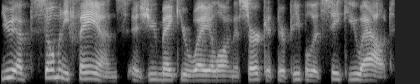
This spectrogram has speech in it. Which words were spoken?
You have so many fans as you make your way along the circuit. There are people that seek you out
